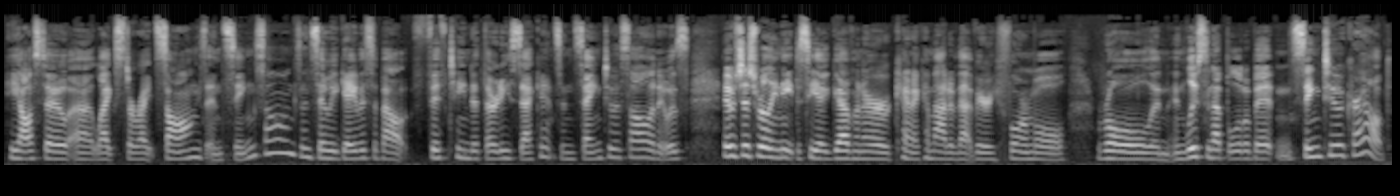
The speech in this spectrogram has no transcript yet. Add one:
he also uh, likes to write songs and sing songs, and so he gave us about 15 to 30 seconds and sang to us all, and it was it was just really neat to see a governor kind of come out of that very formal role and, and loosen up a little bit and sing to a crowd.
